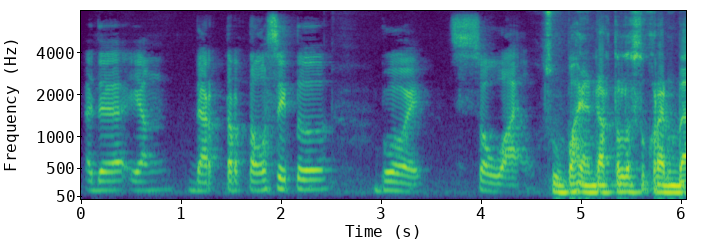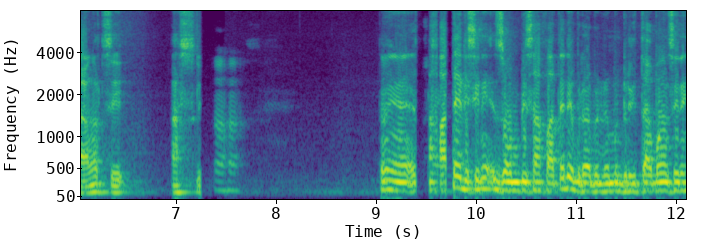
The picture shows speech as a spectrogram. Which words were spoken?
Ada yang Dark Turtles itu boy so wild Sumpah yang Dark Turtles tuh keren banget sih. Asli. Aha. Tuh ya, Safate di sini zombie Safate dia benar-benar menderita banget sini.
